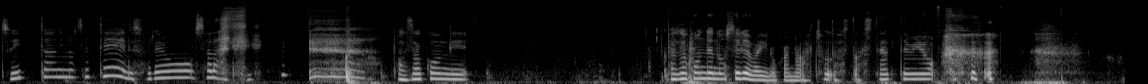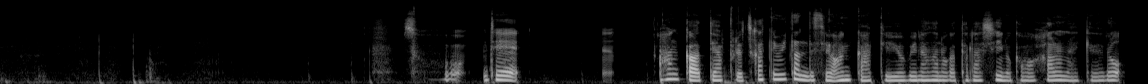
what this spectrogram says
？Twitter に載せてでそれをさらに パソコンにパソコンで載せればいいのかな？ちょっと明日やってみようそうでアンカーってアプリを使ってみたんですよ。アンカーっていう呼び名なのが正しいのかわからないけれど。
